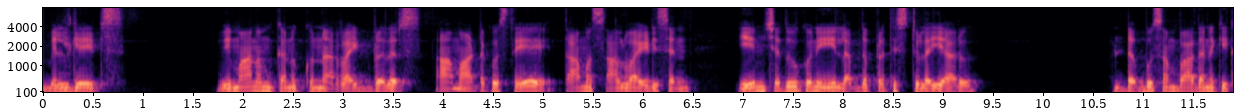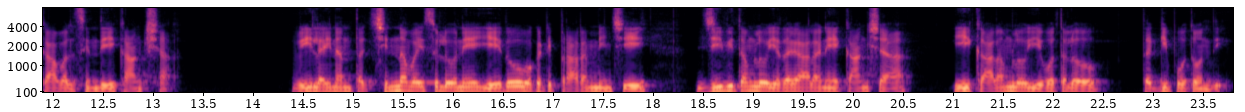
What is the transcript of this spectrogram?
బిల్ గేట్స్ విమానం కనుక్కున్న రైట్ బ్రదర్స్ ఆ మాటకొస్తే థామస్ ఆల్వా ఎడిసన్ ఏం చదువుకొని లబ్ధప్రతిష్ఠులయ్యారు డబ్బు సంపాదనకి కావలసింది కాంక్ష. వీలైనంత చిన్న వయసులోనే ఏదో ఒకటి ప్రారంభించి జీవితంలో ఎదగాలనే కాంక్ష ఈ కాలంలో యువతలో తగ్గిపోతోంది.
